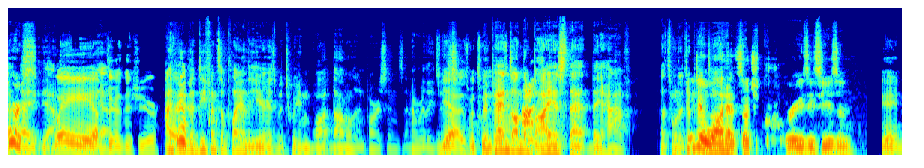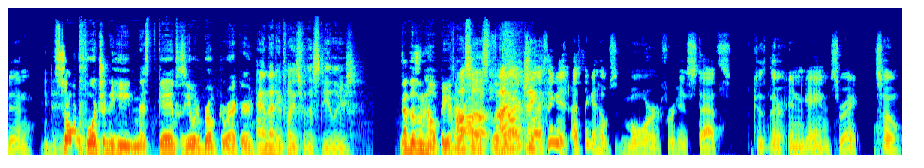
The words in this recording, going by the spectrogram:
course. hey, yeah. way up Yeah. there this year. I Like, think the defensive player of the year is between Watt, Donald, and Parsons, and it really just yeah, it's between depends those on the I- bias that they have. That's what it depends TJ Watt on. had such a crazy season. Yeah, he did. He did. It's so unfortunate he missed games because he would have broke the record. and that he plays for the Steelers. That doesn't help either. Also, obviously. I don't actually, think- I think it. I think it helps more for his stats because they're in games, right? So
